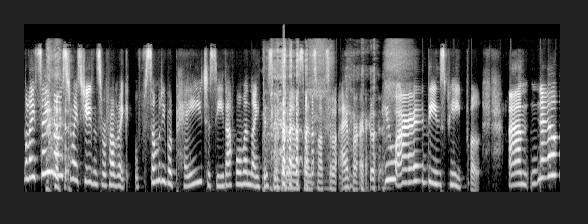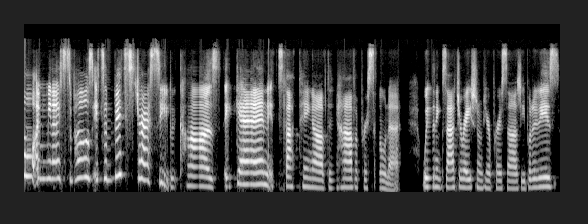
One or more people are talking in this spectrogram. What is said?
Well, I'd say most of my students were probably like, somebody would pay to see that woman. Like, this makes no sense whatsoever. Who are these people? Um, no, I mean, I suppose it's a bit stressy because, again, it's that thing of that you have a persona with an exaggeration of your personality, but it is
